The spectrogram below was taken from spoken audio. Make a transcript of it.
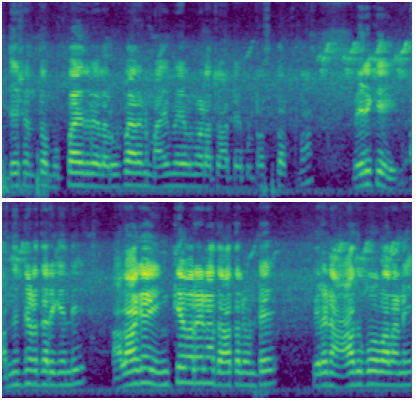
ఉద్దేశంతో ముప్పై ఐదు వేల రూపాయలని మయమేమడ చారిటబుల్ ట్రస్ట్ తరఫున వీరికి అందించడం జరిగింది. అలాగే ఇంకెవరైనా దాతలు ఉంటే వీళ్ళని ఆదుకోవాలని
